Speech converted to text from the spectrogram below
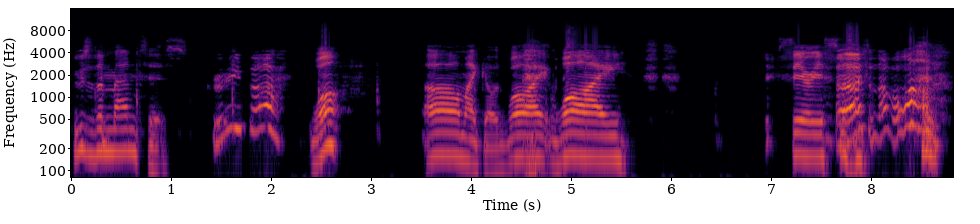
Who's the mantis? creeper! What? Oh my god! Why? Why? Seriously? That's another one!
